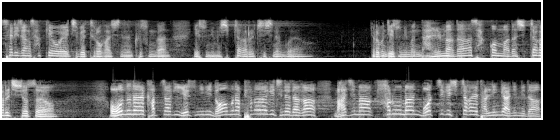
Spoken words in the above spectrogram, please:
세리장 사케오의 집에 들어가시는 그 순간 예수님은 십자가를 지시는 거예요. 여러분 예수님은 날마다 사건마다 십자가를 지셨어요. 어느 날 갑자기 예수님이 너무나 편안하게 지내다가 마지막 하루만 멋지게 십자가에 달린 게 아닙니다.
